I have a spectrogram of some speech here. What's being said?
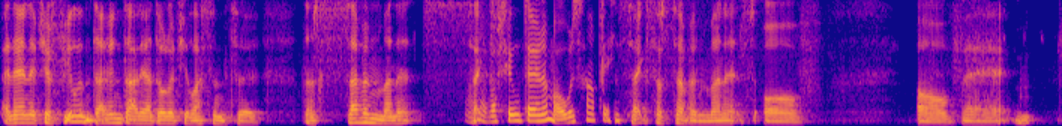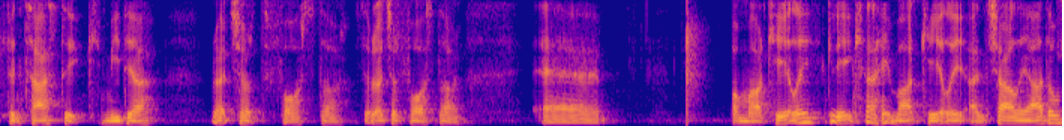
and then if you're feeling down, Danny, I don't know if you listen to. There's seven minutes, Six, I never feel down. I'm always happy. six or seven minutes of of uh, fantastic media. Richard Foster, so Richard Foster, uh, or Mark Hateley, great guy, Mark Hateley, and Charlie Adam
